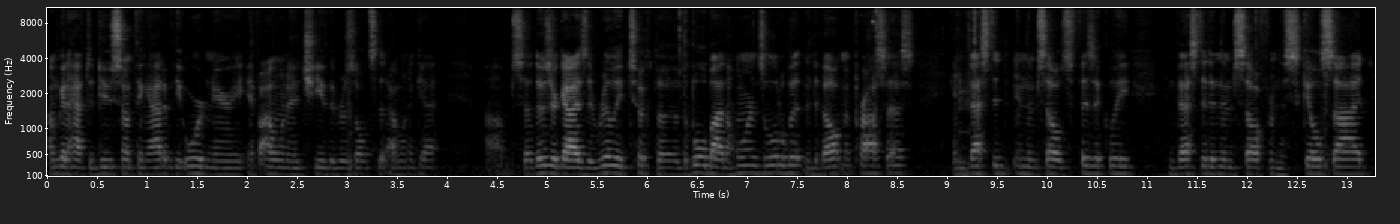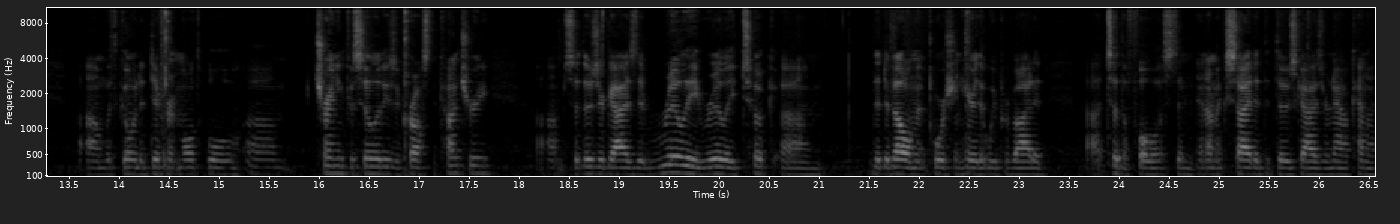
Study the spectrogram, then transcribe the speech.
I'm going to have to do something out of the ordinary if I want to achieve the results that I want to get. Um, so those are guys that really took the the bull by the horns a little bit in the development process, invested in themselves physically, invested in themselves from the skill side, um, with going to different multiple um, training facilities across the country. Um, so those are guys that really, really took um, the development portion here that we provided uh, to the fullest, and, and I'm excited that those guys are now kind of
